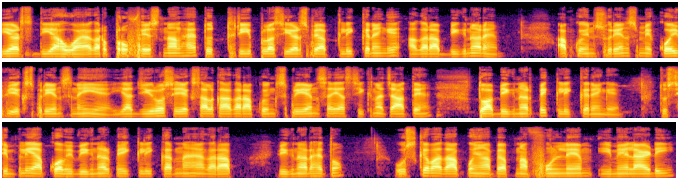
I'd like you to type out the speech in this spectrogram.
ईयर्स दिया हुआ है। अगर प्रोफेशनल है तो थ्री प्लस ईयर्स पे आप क्लिक करेंगे। अगर आप बिगनर हैं आपको इंश्योरेंस में कोई भी एक्सपीरियंस नहीं है, या ज़ीरो से एक साल का अगर आपको एक्सपीरियंस है या सीखना चाहते हैं तो आप बिगनर पे क्लिक करेंगे। तो सिंपली आपको अभी बिगनर पे ही क्लिक करना है, अगर आप बिगनर है तो। उसके बाद आपको यहाँ पे अपना फुल नेम ईमेल आईडी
